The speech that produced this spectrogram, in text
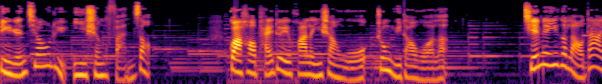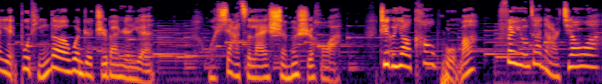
病人焦虑，医生烦躁，挂号排队花了一上午，终于到我了。前面一个老大爷不停地问着值班人员：“我下次来什么时候啊？这个药靠谱吗？费用在哪儿交啊？”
